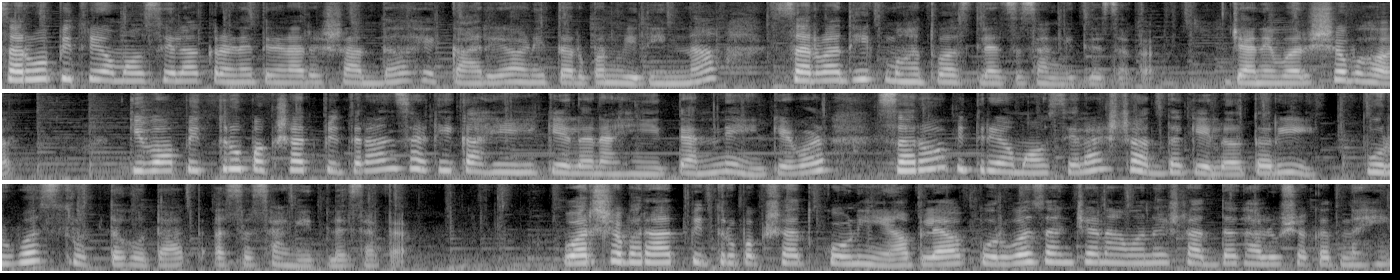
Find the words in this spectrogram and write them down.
सर्व पित्री अमावस्येला करण्यात येणारे श्राद्ध हे कार्य आणि तर्पण विधींना सर्वाधिक महत्त्व असल्याचं सांगितले जातं. ज्याने वर्षभर किंवा पितृपक्षात पितरांसाठी काहीही केलं नाही त्यांनी केवळ सर्व पितृ अमावस्येला श्राद्ध केलं तरी पूर्वज तृप्त होतात असं सांगितलं जातं. वर्षभरात पितृपक्षात कोणी आपल्या पूर्वजांच्या नावानं श्राद्ध घालू शकत नाही.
